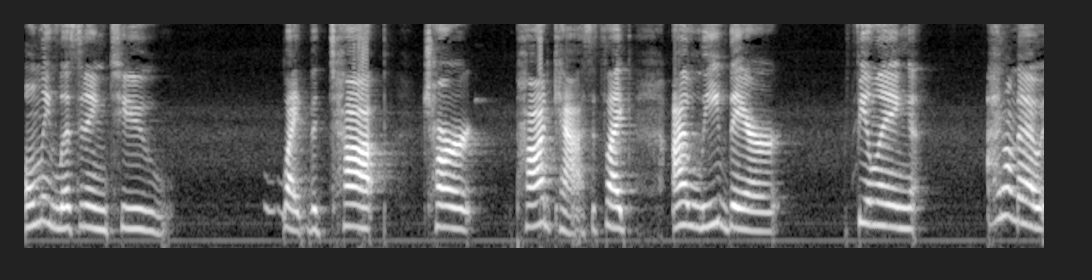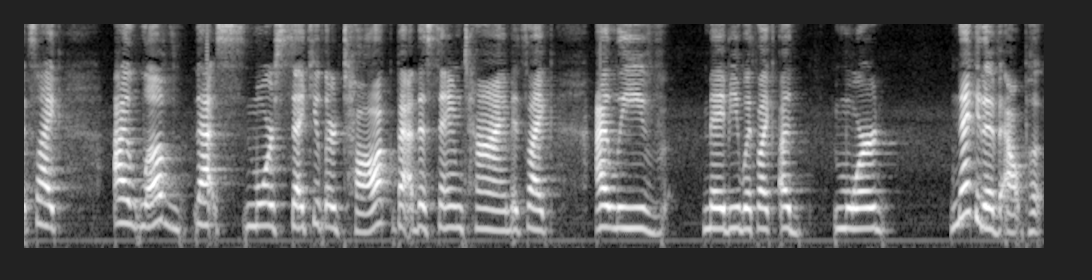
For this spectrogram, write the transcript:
only listening to like the top chart podcasts. It's like I leave there feeling, I don't know, it's like I love that more secular talk, but at the same time, it's like I leave maybe with like a more negative output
